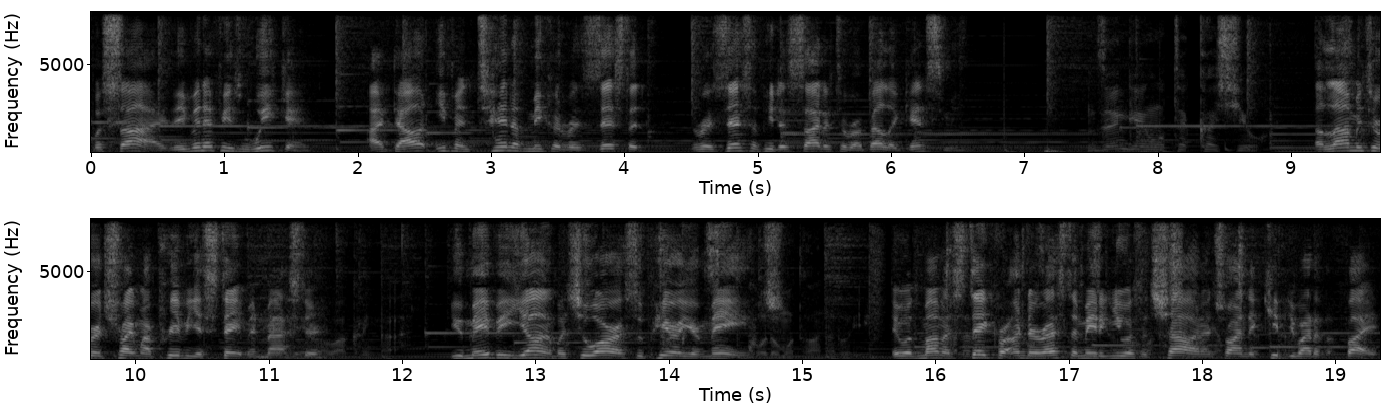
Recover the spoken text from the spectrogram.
Besides, even if he's weakened, I doubt even 10 of me could resist it, resist if he decided to rebel against me. Allow me to retract my previous statement, Master. You may be young, but you are a superior mage. It was my mistake for underestimating you as a child and trying to keep you out of the fight.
